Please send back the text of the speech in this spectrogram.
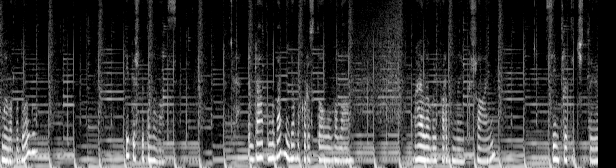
змила водою і пішли тонуватися. Для тонування я використовувала гелевий фарбник Shine 734,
